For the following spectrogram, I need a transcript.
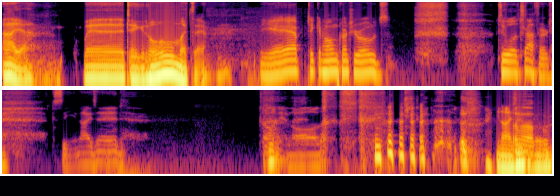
Ah, yeah. Well, take it home, I'd say. Yep, take it home, Country Roads. To Old Trafford. See United. Tony Lol. United. Oh, poor,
